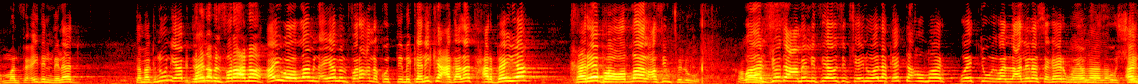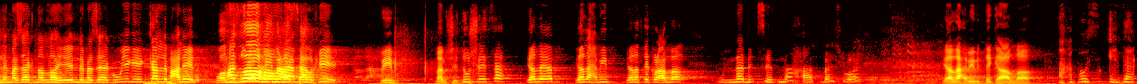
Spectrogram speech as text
أمال في عيد الميلاد؟ أنت مجنون يا أنت ابني هنا من الفراعنه أيوه والله من أيام الفراعنة كنت ميكانيكي عجلات حربية خاربها والله العظيم فلوس. وقال جودة عامل لي فيها يوسف شاهين ويقول لك انت عمر وانت ويولع علينا سجاير وينفخ في لا. قال لي وشنا مزاجنا الله يقل مزاجه ويجي يتكلم علينا. والله ما. الوكيل حبيبي. ما مشيتوش لسه؟ يلا يا ابني. يلا يا حبيبي. يلا اتكلوا على الله. والنبي سيبنا حبة شوية. يلا يا حبيبي اتكل على الله. أبوس إيدك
